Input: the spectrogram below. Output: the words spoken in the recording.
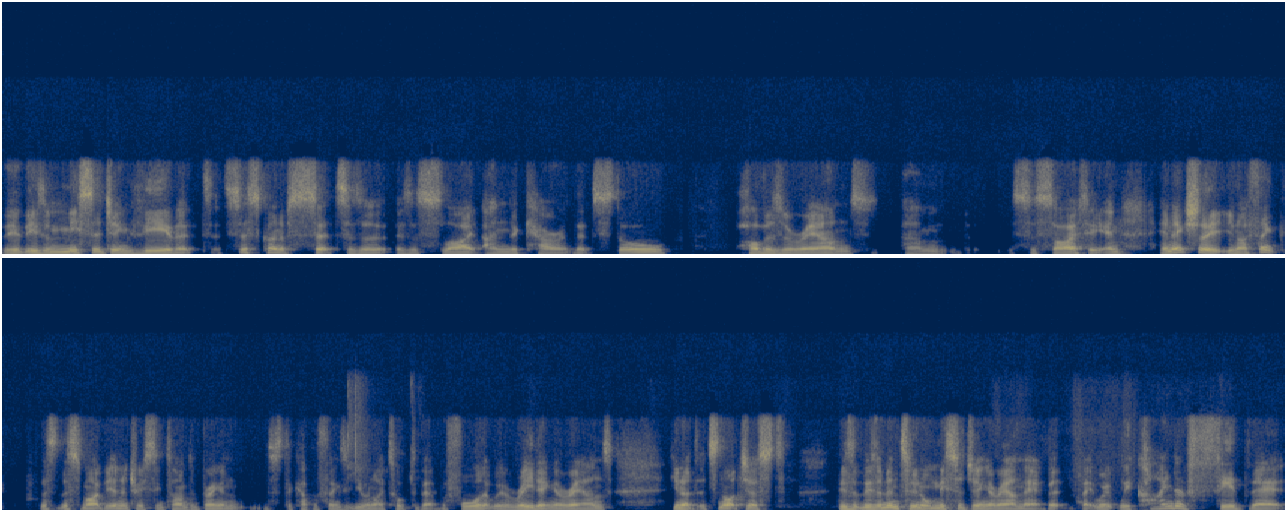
there, there's a messaging there that it just kind of sits as a as a slight undercurrent that still hovers around um, society. And and actually you know I think this this might be an interesting time to bring in just a couple of things that you and I talked about before that we are reading around you know it's not just there's there's an internal messaging around that but but we're, we're kind of fed that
